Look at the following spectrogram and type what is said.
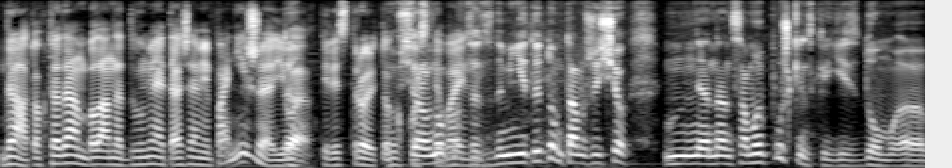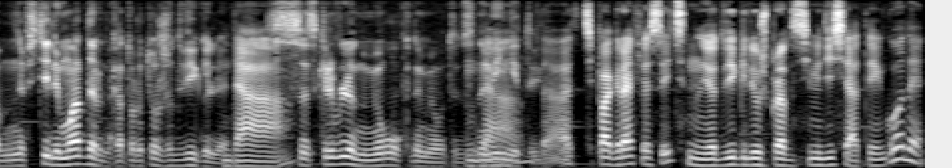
Да, только тогда она была над двумя этажами пониже, ее Да. перестроили Но только все после равно войны. просто знаменитый дом. Там же еще на самой Пушкинской есть дом э, в стиле модерн, который тоже двигали. Да. С искривленными окнами, вот этот знаменитый. Да, да, типография Сытина, ее двигали уже, правда, в 70-е годы.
